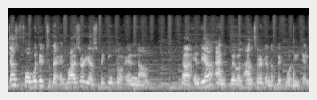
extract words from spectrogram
just forward it to the advisor you're speaking to in um, uh, india and we will answer it in a bit more detail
